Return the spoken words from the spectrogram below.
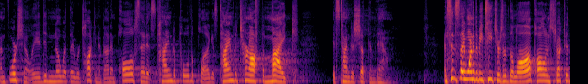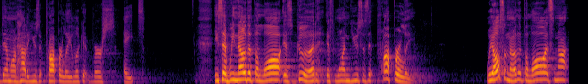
Unfortunately, they didn't know what they were talking about. And Paul said it's time to pull the plug, it's time to turn off the mic, it's time to shut them down. And since they wanted to be teachers of the law, Paul instructed them on how to use it properly. Look at verse 8. He said, We know that the law is good if one uses it properly. We also know that the law is, not,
